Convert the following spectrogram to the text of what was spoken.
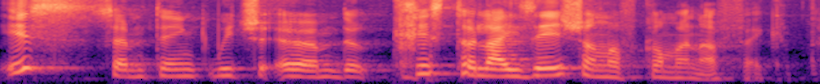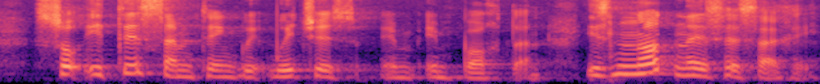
is something which, um, the crystallization of common affect. So it is something which is important. It's not necessary,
